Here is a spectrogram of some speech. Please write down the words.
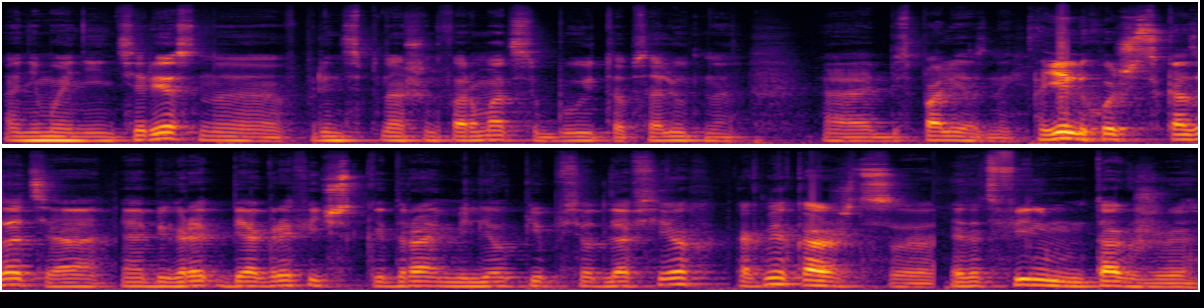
аниме не интересно, в принципе, наша информация будет абсолютно э, бесполезной. Еле хочется сказать о биографической драме Лил Пип «Все для всех». Как мне кажется, этот фильм также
